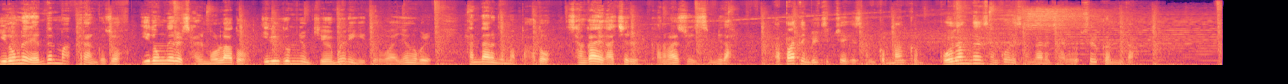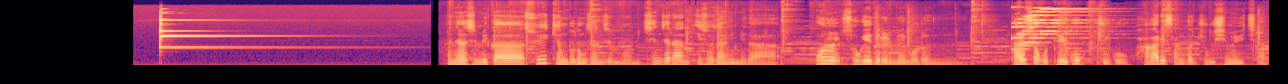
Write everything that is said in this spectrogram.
이 동네 랜드마크란 거죠. 이 동네를 잘 몰라도 1금융 기업은행이 들어와 영업을 한다는 것만 봐도 상가의 가치를 가늠할 수 있습니다. 아파트 밀집 지역의 상권만큼 보장된 상권의 상가는 잘 없을 겁니다. 안녕하십니까 수익형 부동산 전문 친절한 이 소장입니다. 오늘 소개해드릴 매물은 달서구 대곡지구 항아리 상권 중심에 위치한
